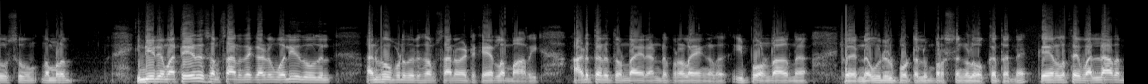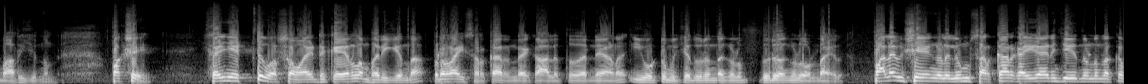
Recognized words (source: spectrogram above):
ദിവസവും നമ്മൾ ഇന്ത്യയിലെ മറ്റേത് സംസ്ഥാനത്തെക്കാളും വലിയ തോതിൽ അനുഭവപ്പെടുന്ന ഒരു സംസ്ഥാനമായിട്ട് കേരളം മാറി. അടുത്തടുത്തുണ്ടായ രണ്ട് പ്രളയങ്ങൾ ഇപ്പോൾ ഉണ്ടാകുന്ന പിന്നെ ഉരുൾപൊട്ടലും പ്രശ്നങ്ങളും ഒക്കെ തന്നെ കേരളത്തെ വല്ലാതെ ബാധിക്കുന്നുണ്ട്. പക്ഷേ കഴിഞ്ഞ എട്ട് വർഷമായിട്ട് കേരളം ഭരിക്കുന്ന പിണറായി സർക്കാരിന്റെ കാലത്ത് തന്നെയാണ് ഈ ഒട്ടുമിക്ക ദുരന്തങ്ങളും ദുരിതങ്ങളും ഉണ്ടായത്. പല വിഷയങ്ങളിലും സർക്കാർ കൈകാര്യം ചെയ്യുന്നുണ്ടെന്നൊക്കെ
